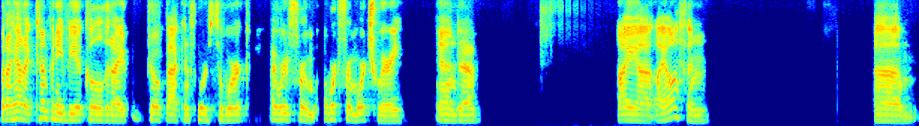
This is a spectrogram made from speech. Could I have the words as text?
But I had a company vehicle that I drove back and forth to work. I worked for worked for a mortuary, and uh, I uh, I often um,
